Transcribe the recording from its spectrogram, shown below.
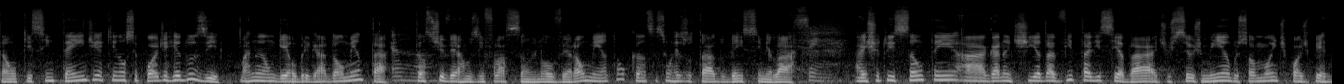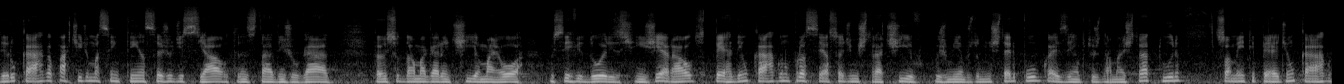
Então, o que se entende é que não se pode reduzir, mas ninguém é obrigado a aumentar. Uhum. Então, se tivermos inflação e não houver aumento, alcança-se um resultado bem similar. Sim. A instituição tem a garantia da vitaliciedade. Os seus membros somente podem perder o cargo a partir de uma sentença judicial transitada em julgado. Então, isso dá uma garantia maior. Os servidores, em geral, perdem o cargo no processo administrativo. Os membros do Ministério Público, a exemplos da magistratura, somente perdem o cargo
